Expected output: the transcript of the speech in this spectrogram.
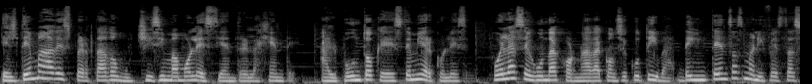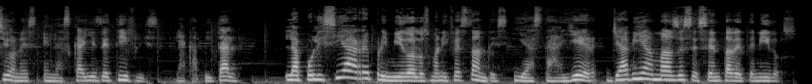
El tema ha despertado muchísima molestia entre la gente, al punto que este miércoles fue la segunda jornada consecutiva de intensas manifestaciones en las calles de Tiflis, la capital. La policía ha reprimido a los manifestantes y hasta ayer ya había más de 60 detenidos.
